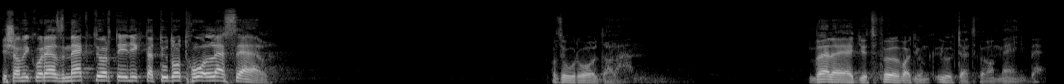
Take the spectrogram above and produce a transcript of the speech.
És amikor ez megtörténik, te tudod, hol leszel? Az Úr oldalán. Vele együtt föl vagyunk ültetve a mennybe.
